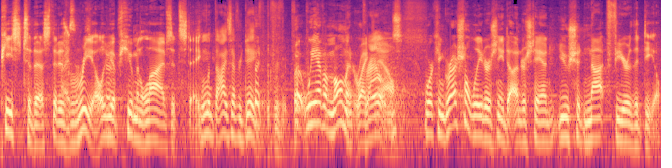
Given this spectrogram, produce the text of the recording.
piece to this that is real. You have human lives at stake. Someone dies every day. But, but we have a moment right now where congressional leaders need to understand you should not fear the deal.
